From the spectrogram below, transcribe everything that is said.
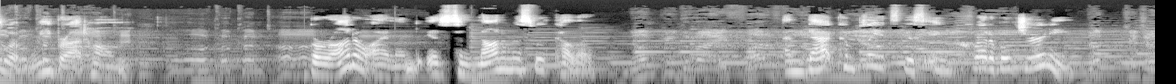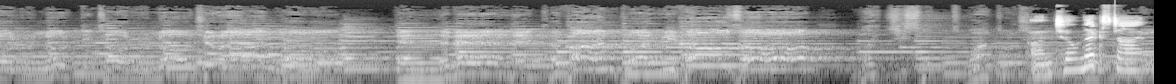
Is what we brought home. Burano Island is synonymous with color, and that completes this incredible journey. Until next time.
